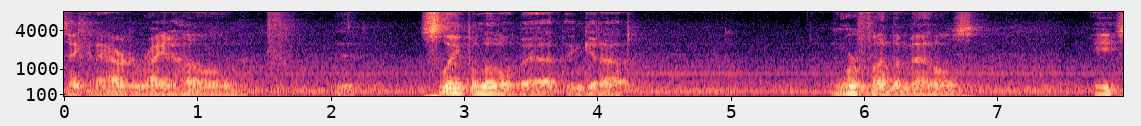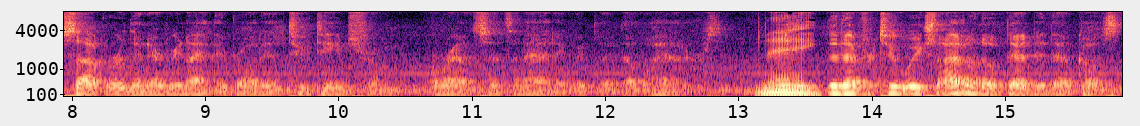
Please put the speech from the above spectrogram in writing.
take an hour to ride home, sleep a little bit, then get up, more fundamentals, eat supper. Then every night they brought in two teams from around Cincinnati. We played double headers. Dang. Did that for two weeks. And I don't know if Dad did that because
